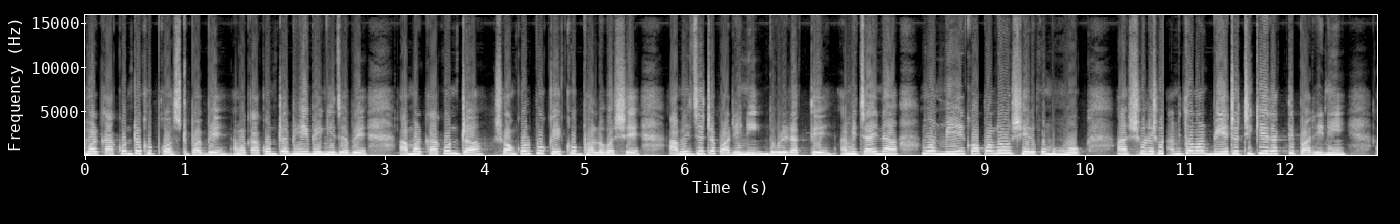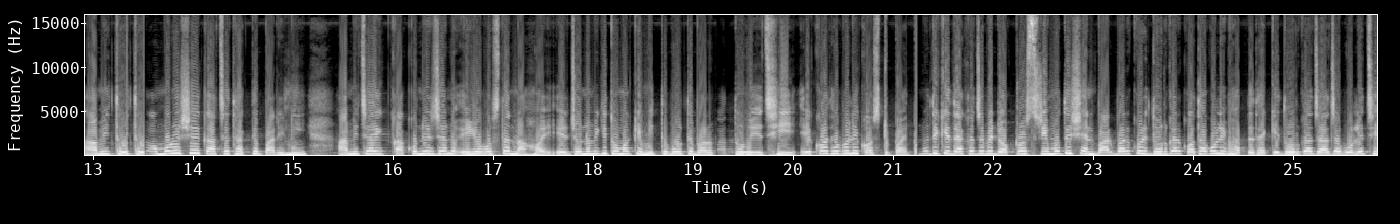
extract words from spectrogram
আমার কাকনটা খুব কষ্ট পাবে। আমার কাকনটা ভিড় ভেঙে যাবে। আমার কাকনটা সংকল্পকে খুব ভালোবাসে। আমি যেটা পারিনি ধরে রাখতে, আমি চাই না আমার মেয়ের কপালেও সেরকম হোক। আসলে আমি তো আমার বিয়েটা টিকিয়ে রাখতে পারিনি। আমি তো অমরসের কাছে থাকতে পারিনি। আমি চাই কাকনের যেন এই অবস্থা না হয়। এর জন্য আমি কি তোমাকে মিথ্যে বলতে বাধ্য হয়েছি? এ কথা বলে কষ্ট পায়। অন্যদিকে দেখা যাবে ডক্টর শ্রীমতী সেন বারবার করে দুর্গার কথাগুলি ভাবতে থাকে। দুর্গা যা যা বলেছি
